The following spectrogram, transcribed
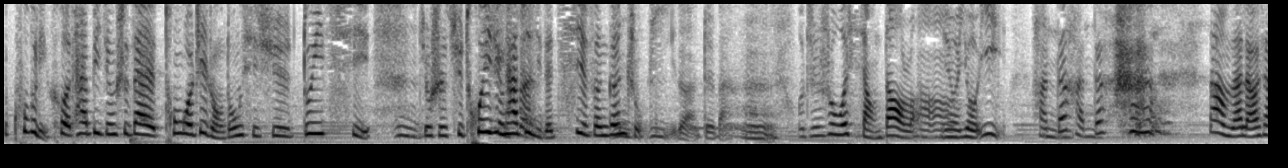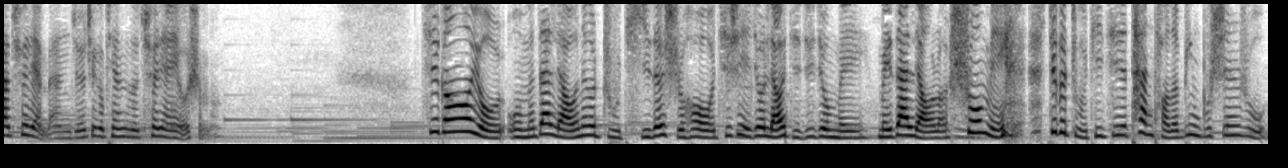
就库布里克他毕竟是在通过这种东西去堆砌，嗯，就是去推进他自己的气氛跟主题的，对吧？嗯，我只是说我想到了，有有意。好的，好的。那我们来聊一下缺点呗？你觉得这个片子的缺点有什么？其实刚刚有我们在聊那个主题的时候，其实也就聊几句就没没再聊了，说明 这个主题其实探讨的并不深入，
